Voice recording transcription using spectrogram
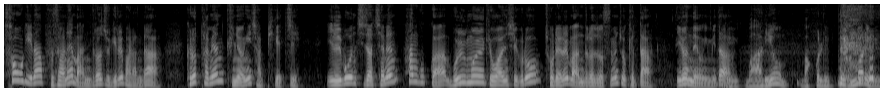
서울이나 부산에 만들어 주기를 바란다. 그렇다면 균형이 잡히겠지. 일본 지자체는 한국과 물물 교환식으로 조례를 만들어 줬으면 좋겠다. 이런 내용입니다. 말이요? 막걸리 뭔 말이에요?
